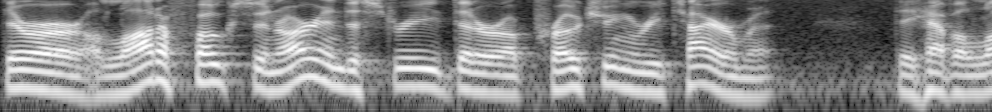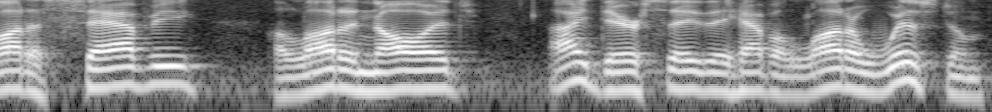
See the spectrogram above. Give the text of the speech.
There are a lot of folks in our industry that are approaching retirement. They have a lot of savvy, a lot of knowledge. I dare say they have a lot of wisdom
